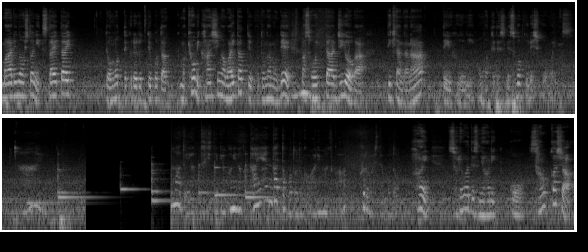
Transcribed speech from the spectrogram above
周りの人に伝えたいって思ってくれるっていうことは、まあ、興味関心が湧いたっていうことなので、まあ、そういった授業ができたんだなっていうふうに思ってですねすごく嬉しく思います。はいそれはですねやはりこう参加者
